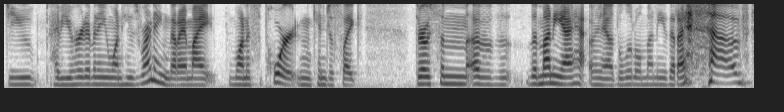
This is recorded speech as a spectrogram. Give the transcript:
do you have you heard of anyone who's running that I might want to support and can just like throw some of the money I have, you know, the little money that I have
